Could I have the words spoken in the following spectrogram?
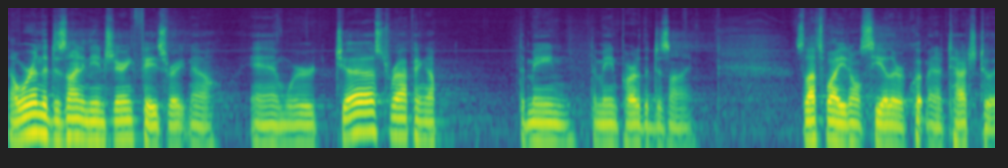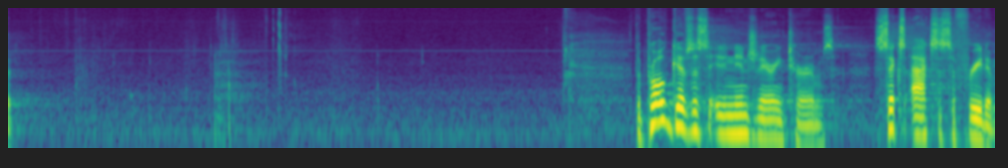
Now, we're in the design and the engineering phase right now, and we're just wrapping up the main, the main part of the design. So that's why you don't see other equipment attached to it. The probe gives us, in engineering terms, six axes of freedom.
